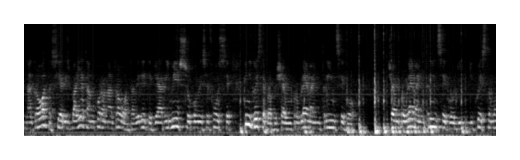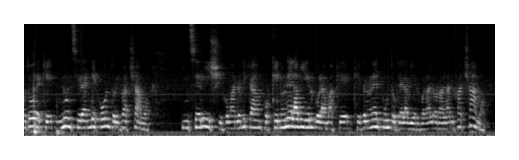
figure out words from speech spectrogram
un'altra volta si è risbagliata ancora un'altra volta vedete che ha rimesso come se fosse quindi questo è proprio c'è un problema intrinseco c'è un problema intrinseco di, di questo motore che non si rende conto rifacciamo inserisci comando di campo che non è la virgola ma che, che non è il punto che è la virgola. Allora la rifacciamo.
